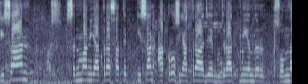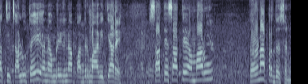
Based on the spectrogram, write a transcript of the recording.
કિસાન સન્માન યાત્રા સાથે કિસાન આક્રોશ યાત્રા આજે ગુજરાતની અંદર સોમનાથથી ચાલુ થઈ અને અમરેલીના પાદરમાં આવી ત્યારે. સાથે સાથે અમારું ધરણા પ્રદર્શન,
